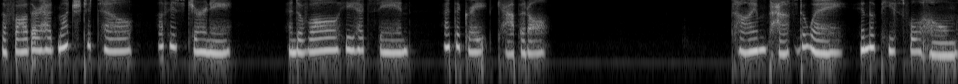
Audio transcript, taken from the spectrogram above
the father had much to tell of his journey and of all he had seen at the great capital. Time passed away in the peaceful home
